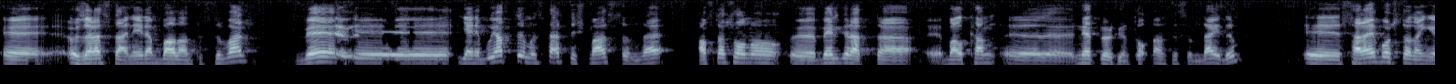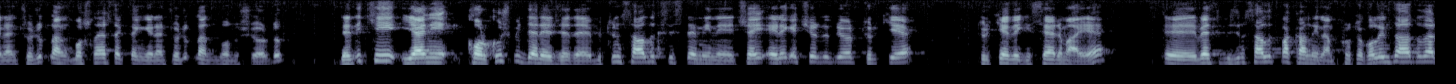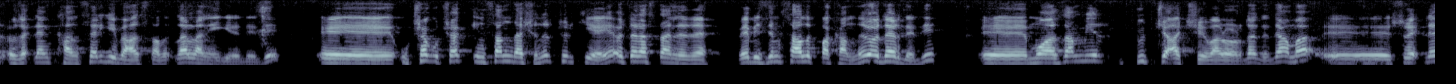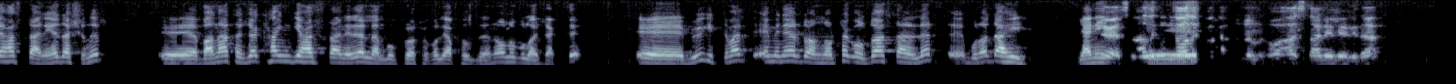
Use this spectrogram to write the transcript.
e, özel hastaneyle bağlantısı var ve Evet. e, yani bu yaptığımız tartışma aslında hafta sonu e, Belgrad'da e, Balkan e, Network'ün toplantısındaydım. E, Saraybosna'dan gelen çocukla, Bosna Hersek'ten gelen çocukla konuşuyorduk. Dedi ki yani korkunç bir derecede bütün sağlık sistemini şey ele geçirdi diyor Türkiye. Türkiye'deki sermaye e, ve bizim Sağlık Bakanlığı'yla protokol imzaladılar. Özellikle kanser gibi hastalıklarla ilgili dedi. E, uçak uçak insan taşınır Türkiye'ye, özel hastanelere ve bizim Sağlık Bakanlığı öder dedi. E, muazzam bir bütçe açığı var orada dedi ama e, sürekli hastaneye taşınır. E, bana atacak hangi hastanelerle bu protokol yapıldığını onu bulacaktı. E, büyük ihtimal Emin Erdoğan'ın ortak olduğu hastaneler e, buna dahil. Yani Evet, Sağlık, e, Sağlık Bakanlığı'nın o hastaneleri de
